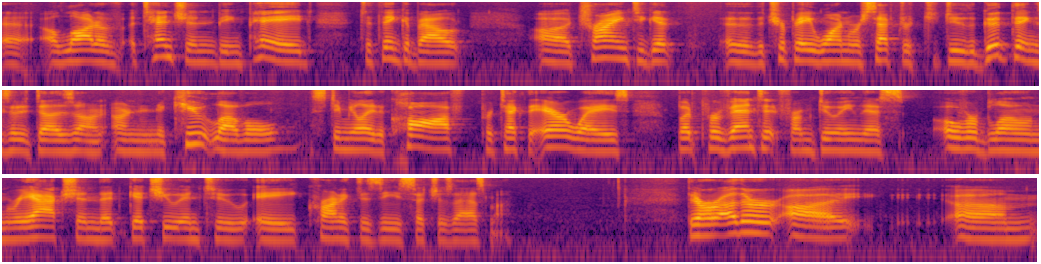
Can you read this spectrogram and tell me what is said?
a, a, lot of attention being paid to think about uh, trying to get uh, the TRPA1 receptor to do the good things that it does on, on an acute level, stimulate a cough, protect the airways, but prevent it from doing this overblown reaction that gets you into a chronic disease such as asthma. There are other uh, um,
